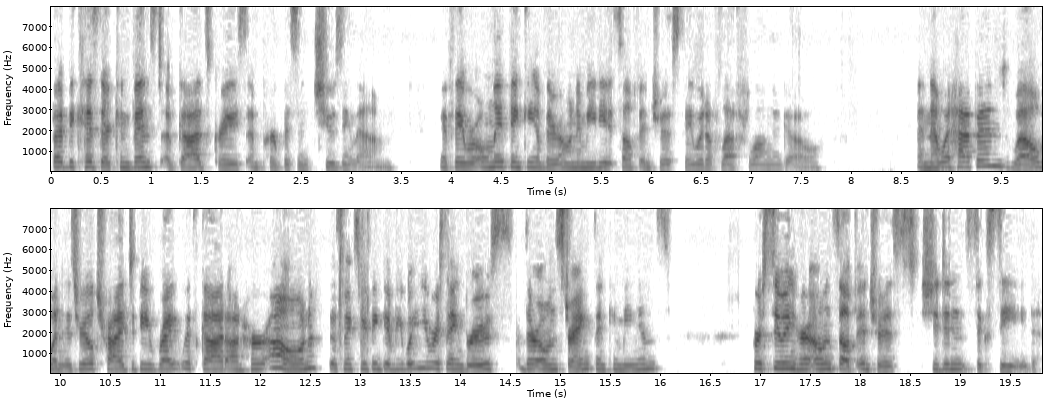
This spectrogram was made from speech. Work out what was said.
but because they're convinced of God's grace and purpose in choosing them. If they were only thinking of their own immediate self interest, they would have left long ago. And then what happened? Well, when Israel tried to be right with God on her own, this makes me think of what you were saying, Bruce, their own strength and convenience. Pursuing her own self interest, she didn't succeed.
